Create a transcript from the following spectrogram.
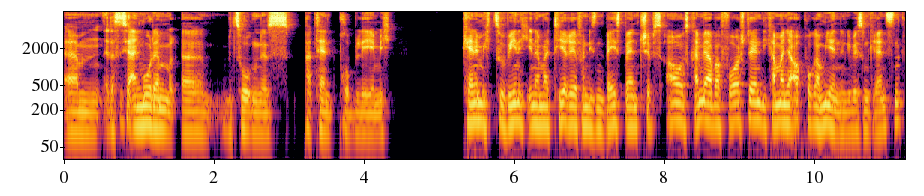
ähm, das ist ja ein Modem-bezogenes äh, Patentproblem. Ich kenne mich zu wenig in der Materie von diesen Baseband-Chips aus, kann mir aber vorstellen, die kann man ja auch programmieren in gewissen Grenzen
